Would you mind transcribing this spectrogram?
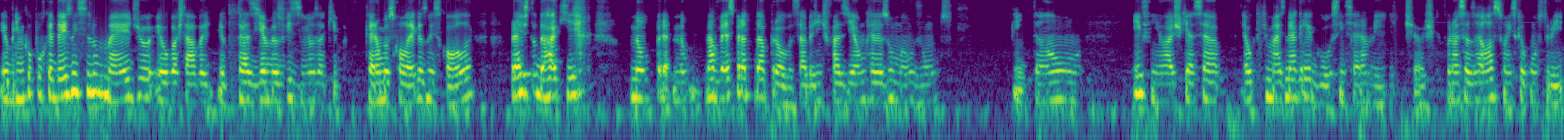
Eu brinco porque desde o ensino médio eu gostava, eu trazia meus vizinhos aqui, que eram meus colegas na escola, para estudar aqui no, no, na véspera da prova, sabe? A gente fazia um resumão juntos. Então, enfim, eu acho que essa é a é o que mais me agregou, sinceramente. Eu acho que foram essas relações que eu construí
